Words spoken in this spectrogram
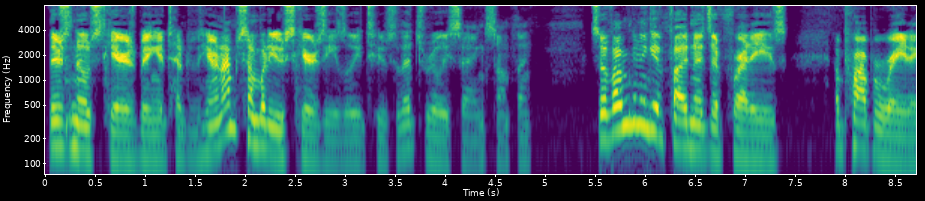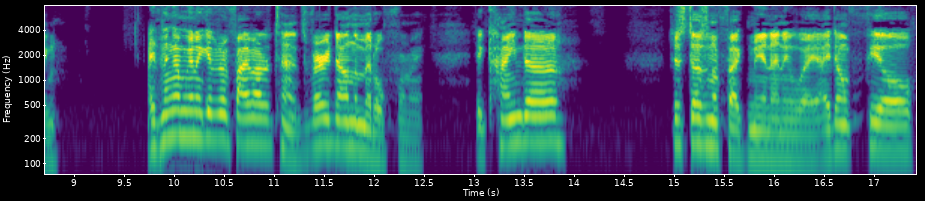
there's no scares being attempted here, and I'm somebody who scares easily too, so that's really saying something. So if I'm gonna give Five Nights at Freddy's a proper rating, I think I'm gonna give it a 5 out of 10. It's very down the middle for me. It kinda just doesn't affect me in any way. I don't feel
